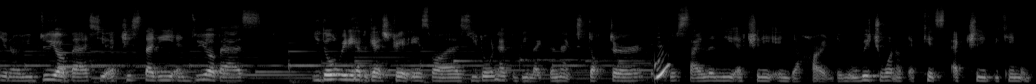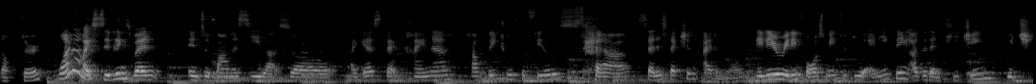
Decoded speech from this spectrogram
you know, you do your best, you actually study and do your best, you don't really have to get straight A's for us. You don't have to be like the next doctor. Those silently actually in their heart, they will wish one of their kids actually became a doctor. One of my siblings went into pharmacy lah, so I guess that kinda halfway through fulfills their satisfaction. I don't know. They didn't really force me to do anything other than teaching, which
